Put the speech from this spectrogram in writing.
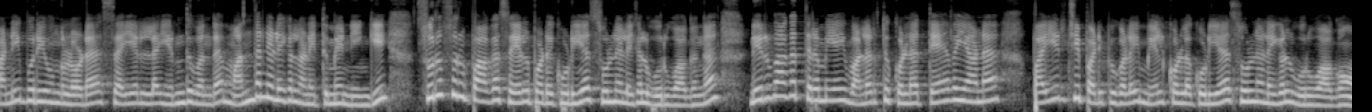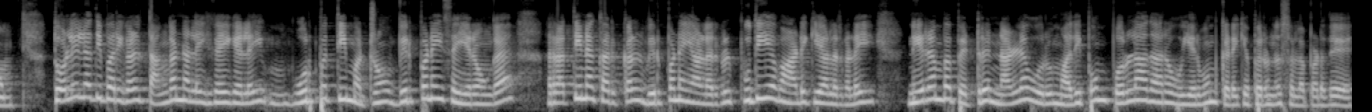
பணிபுரிவங்களோட செயலில் இருந்து வந்த மந்த நிலைகள் அனைத்துமே நீங்கி சுறுசுறுப்பாக செயல்படக்கூடிய சூழ்நிலைகள் உருவாகுங்க. நிர்வாக திறமையை வளர்த்து கொள்ள தேவையான பயிற்சி படிப்புகளை மேற்கொள்ளக்கூடிய சூழ்நிலைகள் உருவாகும். தொழிலதிபர்கள் தங்க நலிகைகளை உற்பத்தி மற்றும் விற்பனை செய்கிறவங்க ரத்தின கற்கள் விற்பனையாளர்கள் புதிய வாடிக்கையாளர்களை நிரம்ப பெற்று நல்ல ஒரு மதிப்பும் பொருளாதார உயர்வும் கிடைக்கப்பெறும்னு சொல்லப்படுது.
